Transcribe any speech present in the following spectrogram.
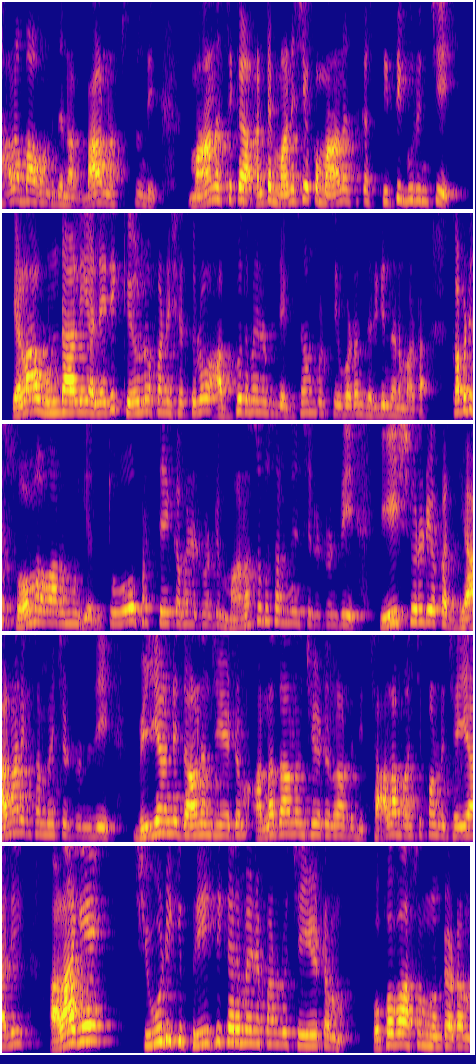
చాలా బాగుంటుంది నాకు బాగా నచ్చుతుంది. మానసిక అంటే మనిషి యొక్క మానసిక స్థితి గురించి ఎలా ఉండాలి అనేది కేవలోపనిషత్తులో అద్భుతమైనటువంటి ఎగ్జాంపుల్స్ ఇవ్వడం జరిగిందనమాట కాబట్టి సోమవారము ఎంతో ప్రత్యేకమైనటువంటి మనసుకు సంబంధించినటువంటి ఈశ్వరుడి యొక్క ధ్యానానికి సంబంధించినటువంటిది బియ్యాన్ని దానం చేయటం అన్నదానం చేయటం లాంటిది చాలా మంచి పనులు చేయాలి. అలాగే శివుడికి ప్రీతికరమైన పనులు చేయటం ఉపవాసం ఉండటం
